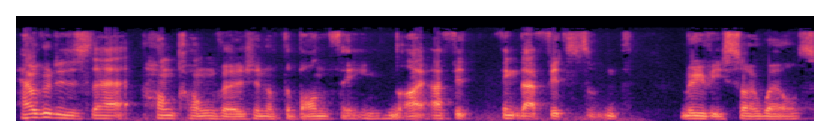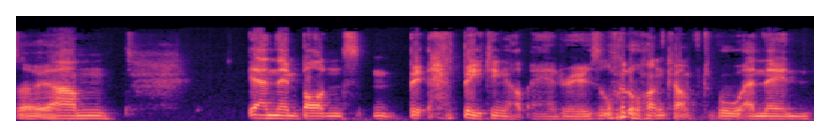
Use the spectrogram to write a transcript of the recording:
how good is that Hong Kong version of the Bond theme? I, I fit, think that fits the movie so well. So um, and then Bond's be- beating up Andrea is a little uncomfortable, and then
